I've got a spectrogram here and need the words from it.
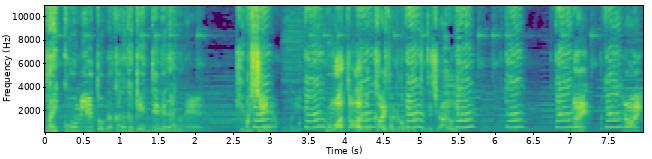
ぱりこう見るとなかなか限定出ないのね。厳しいね、本当に。うわっあ返されかと思ったら全然違う。ないない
